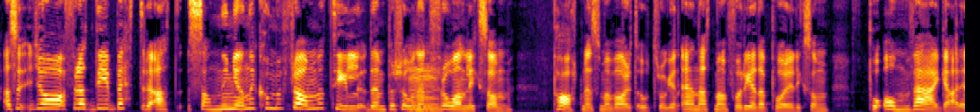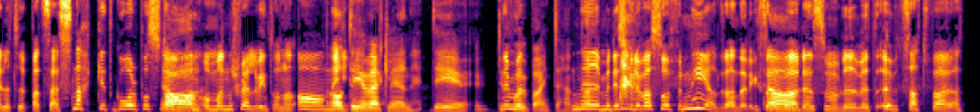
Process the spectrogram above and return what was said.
Alltså ja, för att det är bättre att sanningen kommer fram till den personen Mm. från liksom partnern som har varit otrogen än att man får reda på det liksom på omvägar eller typ att så här, snacket går på stan Ja. och man själv inte har någon aning. Ja, det är verkligen, det, är, det Nej, får men- ju bara inte hända. Nej men det skulle vara så förnedrande liksom, Ja. för den som har blivit utsatt för att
